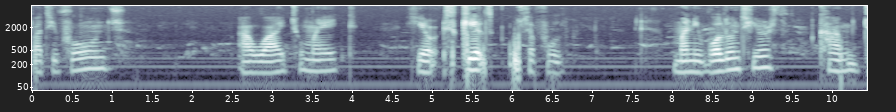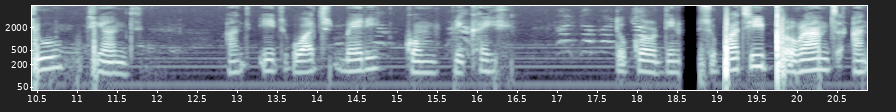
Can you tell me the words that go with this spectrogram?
Patty found a way to make her skills useful. Many volunteers came to the end, and it was very complicated to coordinate. Patty programmed an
